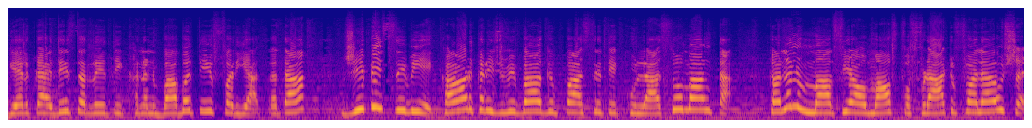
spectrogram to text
ગેરકાયદેસર રેતી ખનન બાબતે ફરિયાદ થતા જીપીસીબીએ ખાણ ખનીજ વિભાગ પાસેથી ખુલાસો માંગતા ખનન માફિયાઓમાં ફફડાટ ફેલાવશે.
